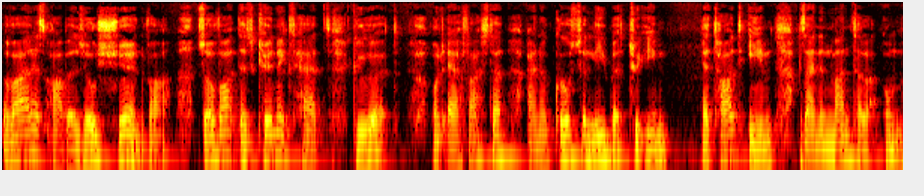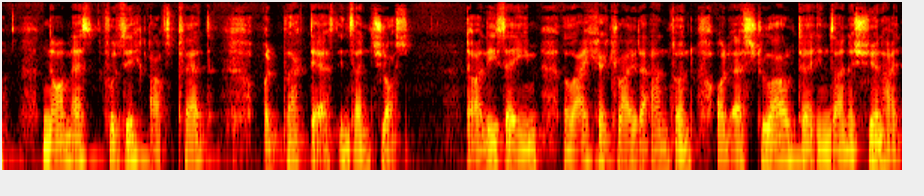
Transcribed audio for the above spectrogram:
Weil es aber so schön war, so war des Königs Herz gerührt, und er fasste eine große Liebe zu ihm. Er tat ihm seinen Mantel um, nahm es vor sich aufs Pferd und brachte es in sein Schloss. Da ließ er ihm reiche Kleider antun, und es strahlte in seiner Schönheit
